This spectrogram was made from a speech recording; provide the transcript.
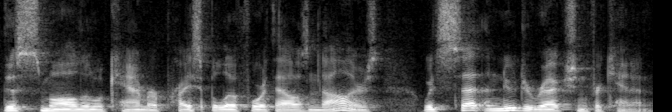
This small little camera, priced below $4,000, would set a new direction for Canon,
